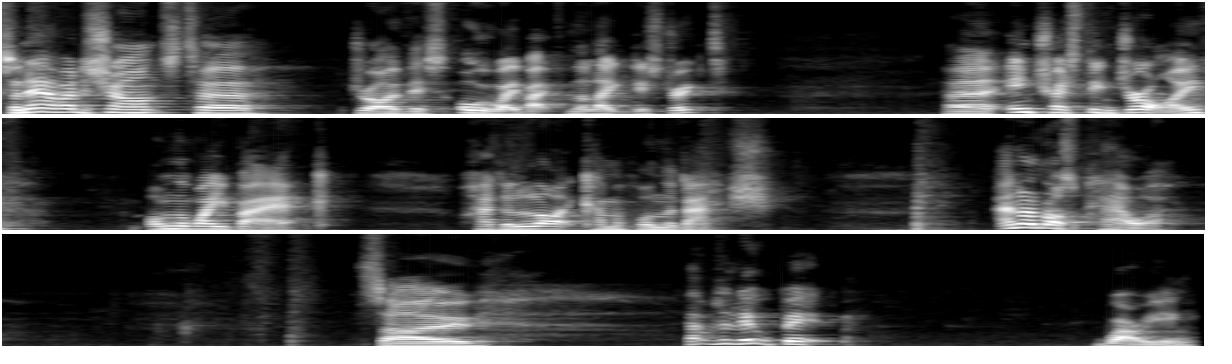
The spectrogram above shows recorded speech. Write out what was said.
So now I've had a chance to drive this all the way back from the Lake District. Uh, interesting drive. On the way back, I had a light come up on the dash. And I lost power. So that was a little bit worrying.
